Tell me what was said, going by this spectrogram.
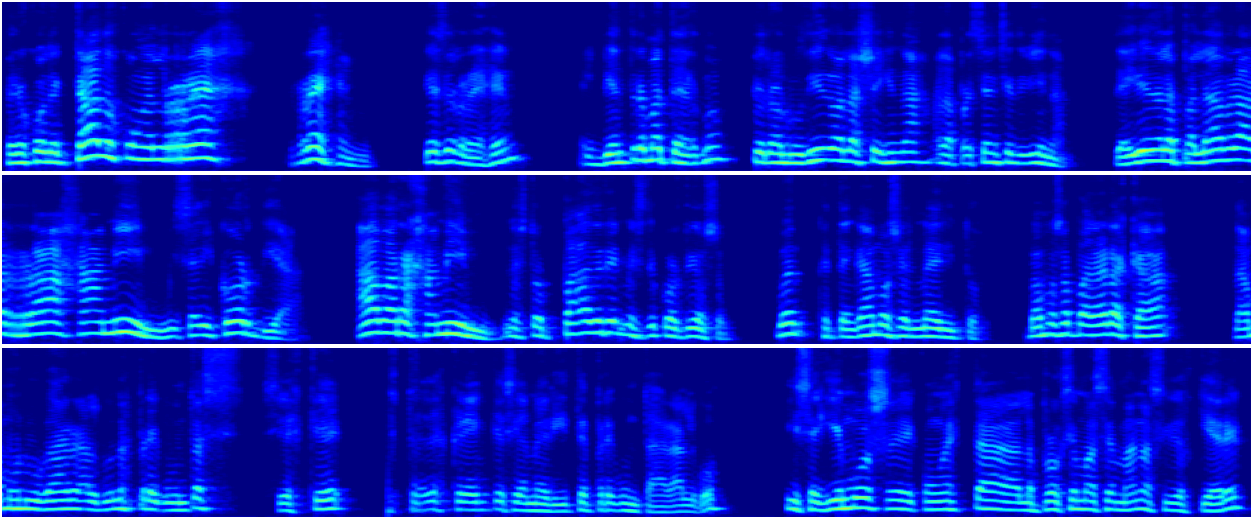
pero conectados con el reg, regen, que es el regen, el vientre materno, pero aludido a la Shejina, a la presencia divina. De ahí viene la palabra Rahamim, misericordia. Abba Rahamim, nuestro Padre misericordioso. Bueno, que tengamos el mérito. Vamos a parar acá, damos lugar a algunas preguntas, si es que ustedes creen que se amerite preguntar algo. Y seguimos eh, con esta la próxima semana, si Dios quiere,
